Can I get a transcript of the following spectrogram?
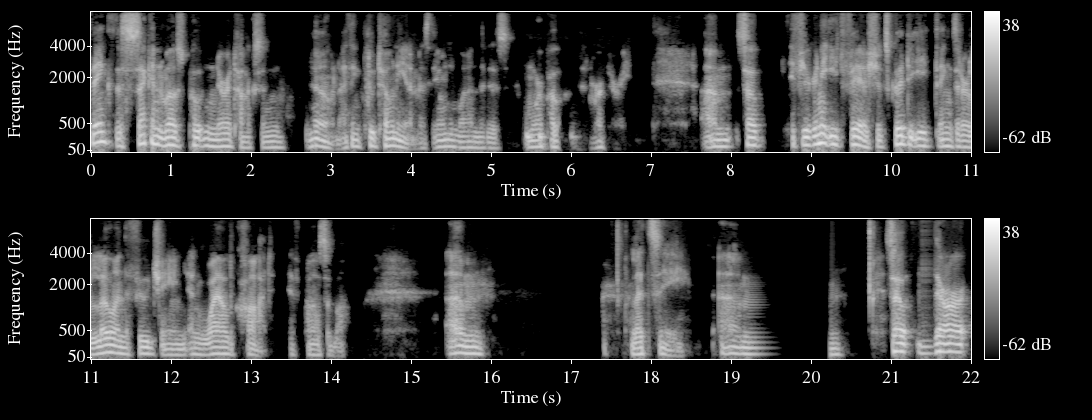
think, the second most potent neurotoxin known. I think plutonium is the only one that is more potent than mercury. Um, so if you're going to eat fish, it's good to eat things that are low on the food chain and wild caught, if possible. Um, let's see. Um, so there are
